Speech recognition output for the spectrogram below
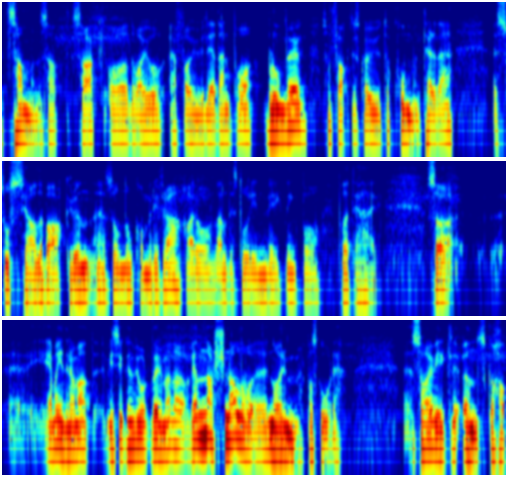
et sammensatt sak. Og det var jo FAU-lederen på Blomhaug som faktisk var ute og kommenterte det. det sosiale bakgrunn eh, som de kommer ifra, har òg veldig stor innvirkning på, på dette her. Så jeg må innrømme at hvis vi kunne gjort, vært med en nasjonal norm på skole, så har jeg virkelig ønska å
